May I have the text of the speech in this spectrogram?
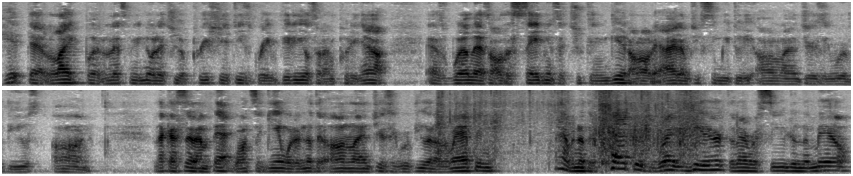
hit that like button. It lets me know that you appreciate these great videos that I'm putting out as well as all the savings that you can get on all the items you see me do the online jersey reviews on. Like I said, I'm back once again with another online jersey review and unwrapping. I have another package right here that I received in the mail.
